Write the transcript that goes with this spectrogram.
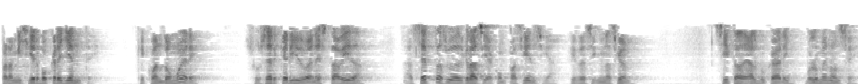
para mi siervo creyente, que cuando muere, su ser querido en esta vida, acepta su desgracia con paciencia y resignación. Cita de Al-Bukhari, volumen 11,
